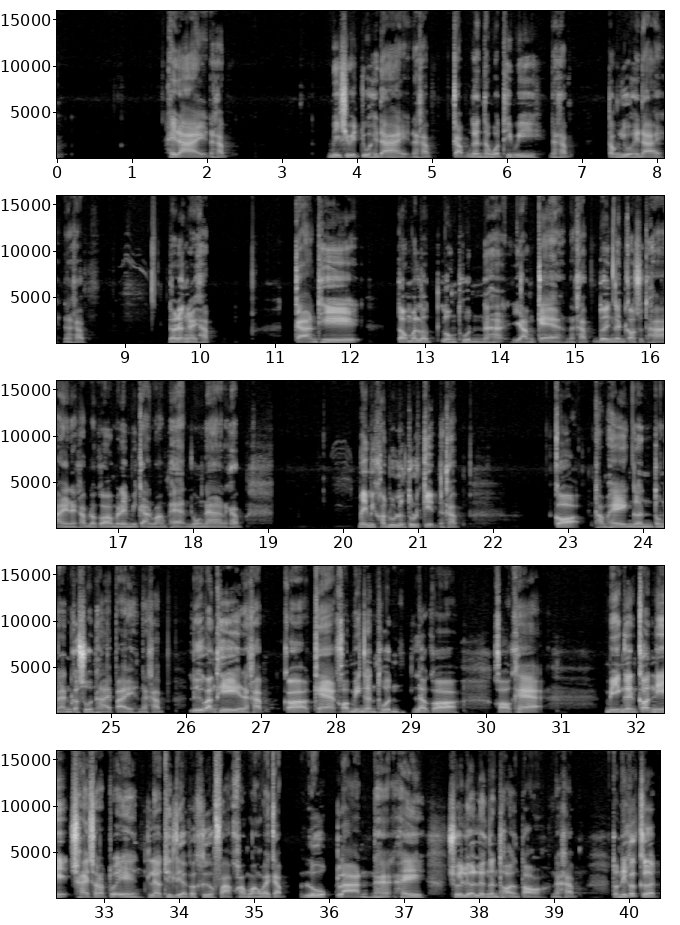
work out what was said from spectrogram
ให้ได้นะครับ มีชีวิตอยู่ให้ได้นะครับ กับเงินทั้งหมดที่มีนะครับ ต้องอยู่ให้ได้นะครับ แล้วยังไงครับ การที่ต้องมาลดลงทุนนะฮะยามแก่นะครับ ด้วยเงินก้อนสุดท้ายนะครับ แล้วก็ไม่ได้มีการวางแผนล่วงหน้านะครับ ไม่มีความรู้เรื่องธุรกิจนะครับ ก็ทำให้เงินตรงนั้นก็สูญหายไปนะครับ หรือบางทีนะครับ ก็แค่ขอมีเงินทุน แล้วก็ขอแค่มีเงินก้อนนี้ใช้สำหรับตัวเอง แล้วที่เหลือก็คือฝากความหวังไว้กับลูกหลานนะฮะให้ช่วยเหลือเรื่องเงินทองต่อนะครับ ตรงนี้ก็เกิด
